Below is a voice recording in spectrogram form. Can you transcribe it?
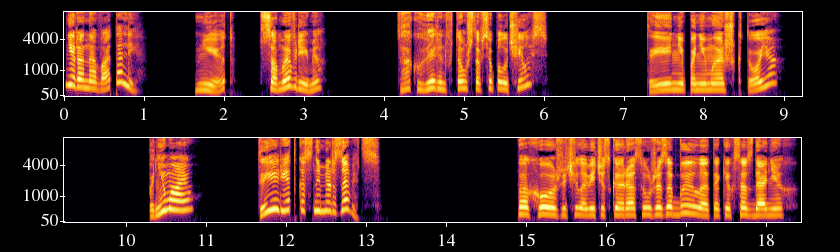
Не рановато ли?» «Нет, самое время». «Так уверен в том, что все получилось?» «Ты не понимаешь, кто я?» «Понимаю. Ты редкостный мерзавец». Похоже, человеческая раса уже забыла о таких созданиях.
